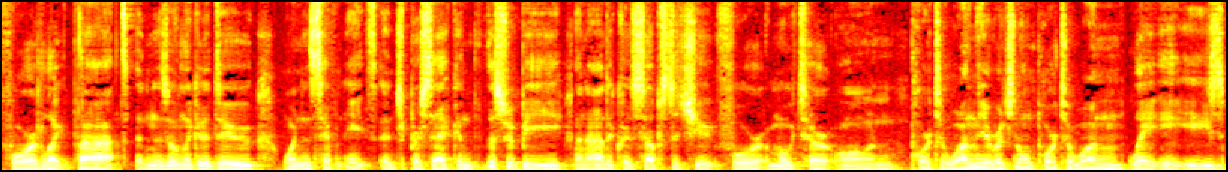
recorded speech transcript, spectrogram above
forward like that and is only going to do 1 and 7 8 inch per second. This would be an adequate substitute for a motor on Porta 1, the original Porta 1, late 80s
